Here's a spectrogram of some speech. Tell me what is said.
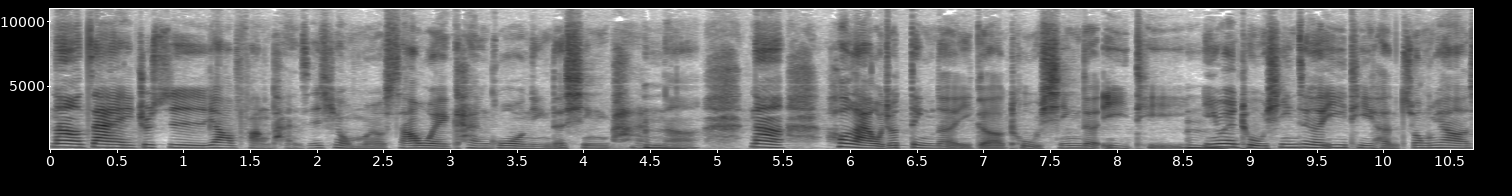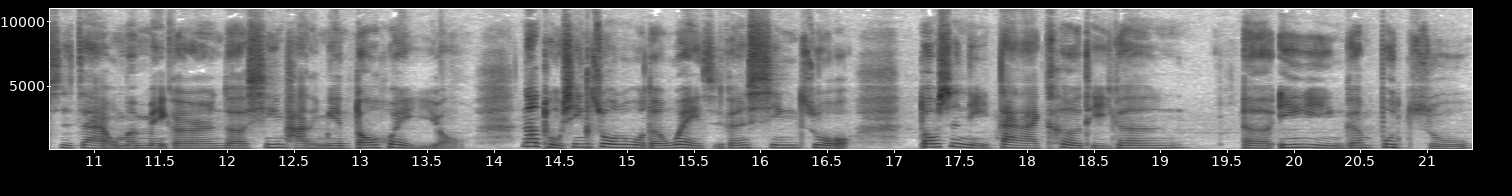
那在就是要访谈之前，我们有稍微看过您的星盘呢。那后来我就定了一个土星的议题，因为土星这个议题很重要，是在我们每个人的星盘里面都会有。那土星坐落的位置跟星座，都是你带来课题跟呃阴影跟不足，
